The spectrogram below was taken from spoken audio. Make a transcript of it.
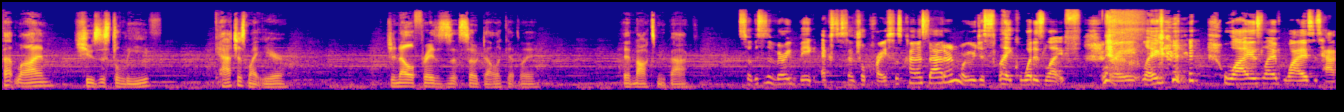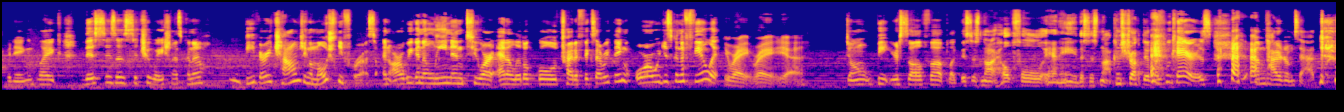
That line, chooses to leave, catches my ear. Janelle phrases it so delicately. It knocks me back. So this is a very big existential crisis kind of Saturn where you're just like, what is life? Right? like, why is life? Why is this happening? Like, this is a situation that's going to be very challenging emotionally for us. And are we going to lean into our analytical, try to fix everything, or are we just going to feel it? Right, right, yeah. Don't beat yourself up like this is not helpful, Annie. This is not constructive. Like, who cares? I'm tired. I'm sad.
